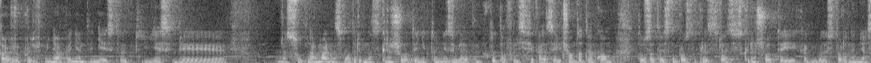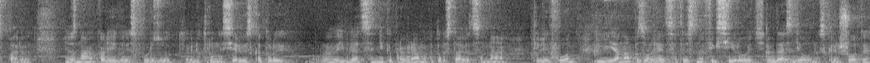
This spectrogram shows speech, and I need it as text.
Также против меня оппоненты действуют. Если суд нормально смотрит на скриншоты, и никто не заявляет там какой-то фальсификации и чем-то таком, то, соответственно, просто предоставляются скриншоты и как бы стороны не оспаривают. Я знаю, коллега использует электронный сервис, который э, является некой программой, которая ставится на телефон, и она позволяет, соответственно, фиксировать, когда сделаны скриншоты,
